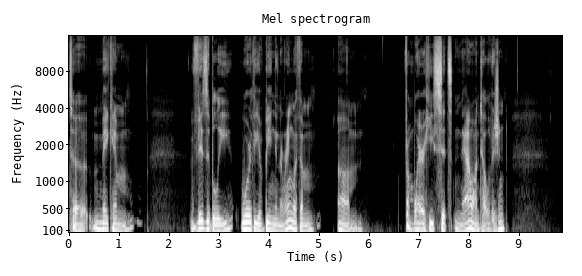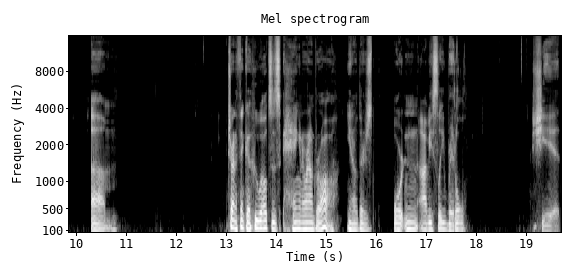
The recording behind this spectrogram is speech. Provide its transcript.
to make him visibly worthy of being in the ring with him um, from where he sits now on television. Um, I'm trying to think of who else is hanging around Raw. You know, there's Orton, obviously Riddle. Shit.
